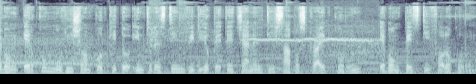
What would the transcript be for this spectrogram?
এবং এরকম মুভি সম্পর্কিত ইন্টারেস্টিং ভিডিও পেতে চ্যানেলটি সাবস্ক্রাইব করুন এবং পেজটি ফলো করুন।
